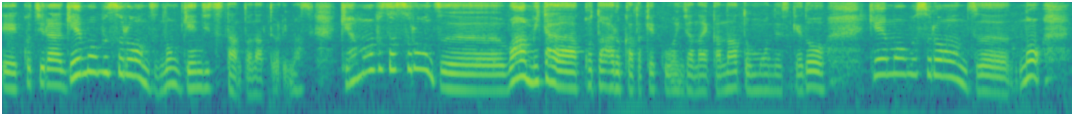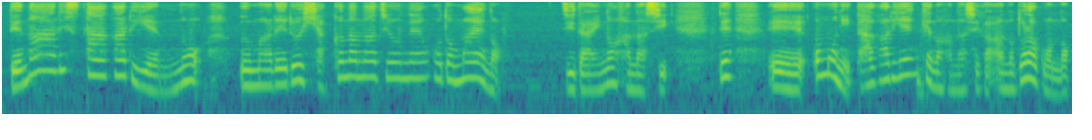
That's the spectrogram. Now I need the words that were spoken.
えー、こちらゲームオブスローンズの現実弾となっております。ゲームオブザスローンズは見たことある方結構多いんじゃないかなと思うんですけど、ゲームオブスローンズのデナーリス・ターガリエンの生まれる170年ほど前の時代の話で、えー、主にターガリエン家の話があのドラゴンの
